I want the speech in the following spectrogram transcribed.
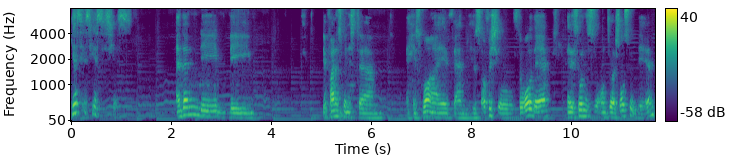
yes, yes, yes, yes, yes. And then the the the finance minister his wife and his officials, they're all there, and his own entourage also there.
